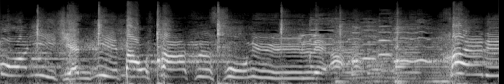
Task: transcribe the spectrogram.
么一剪一刀杀死父女俩？害得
